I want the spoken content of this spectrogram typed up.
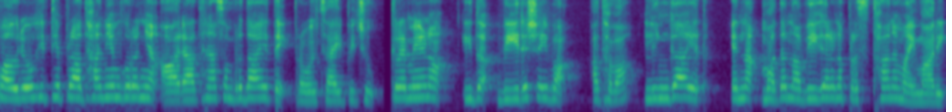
പൗരോഹിത്യ പ്രാധാന്യം കുറഞ്ഞ ആരാധനാ സമ്പ്രദായത്തെ പ്രോത്സാഹിപ്പിച്ചു. ക്രമേണ ഇത് വീരശൈവ അഥവാ ലിംഗായത് എന്ന മതനവീകരണ പ്രസ്ഥാനമായി മാറി.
